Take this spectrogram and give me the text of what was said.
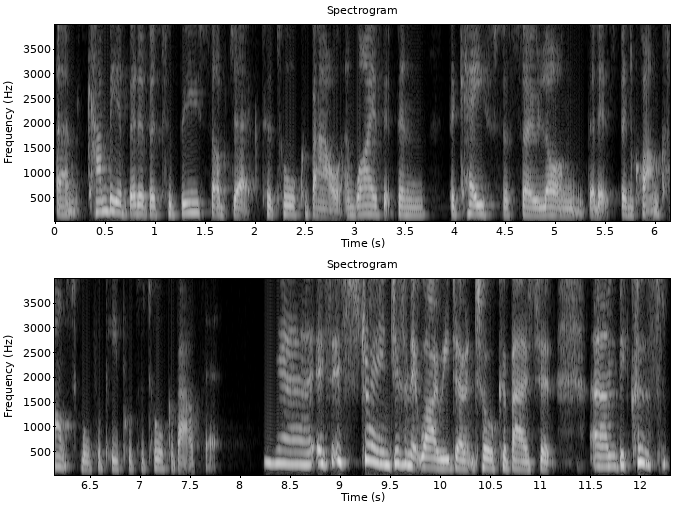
um, can be a bit of a taboo subject to talk about, and why has it been the case for so long that it's been quite uncomfortable for people to talk about it? Yeah, it's, it's strange, isn't it, why we don't talk about it? Um, because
